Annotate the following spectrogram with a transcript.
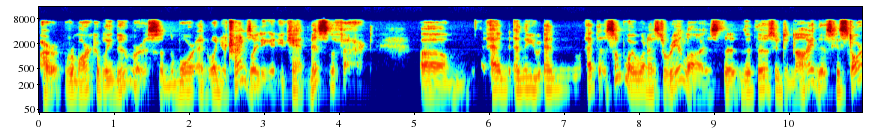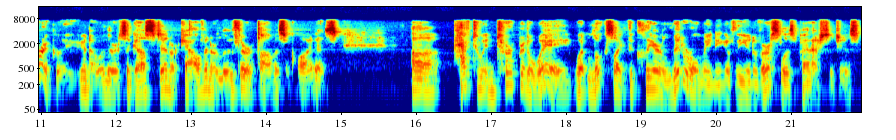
are remarkably numerous, and the more and when you're translating it, you can't miss the fact. Um, and and the, and at the, some point one has to realize that, that those who deny this historically, you know, whether it's Augustine or Calvin or Luther or Thomas Aquinas, uh, have to interpret away what looks like the clear literal meaning of the universalist passages,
